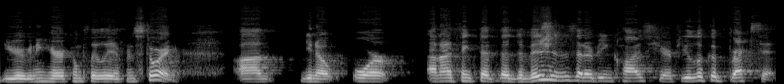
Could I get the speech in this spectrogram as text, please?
you're going to hear a completely different story. Um, you know, or and I think that the divisions that are being caused here, if you look at Brexit,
